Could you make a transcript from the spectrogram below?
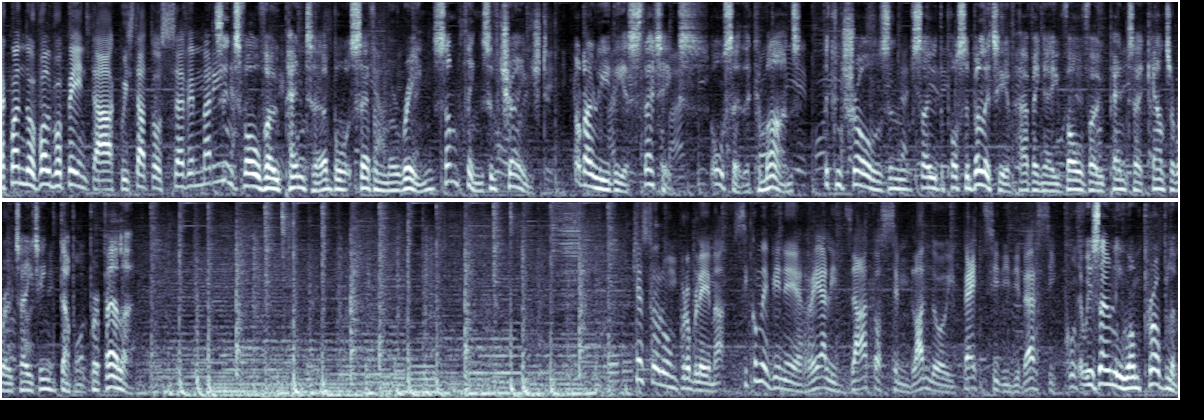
Since Volvo Penta bought Seven Marine, some things have changed. Not only the aesthetics, also the commands, the controls and so the possibility of having a Volvo Penta counter-rotating double propeller. C'è solo un problema, siccome viene realizzato assemblando i pezzi di diversi There is only one problem,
